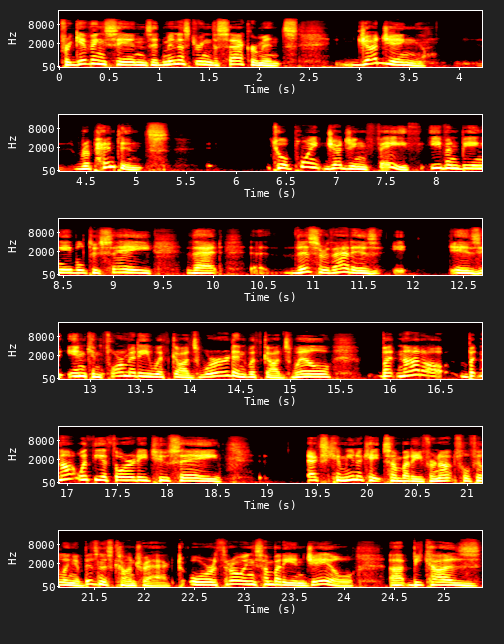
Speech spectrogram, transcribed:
forgiving sins, administering the sacraments, judging repentance, to a point judging faith, even being able to say that uh, this or that is is in conformity with God's word and with God's will, but not all, but not with the authority to say excommunicate somebody for not fulfilling a business contract or throwing somebody in jail uh, because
